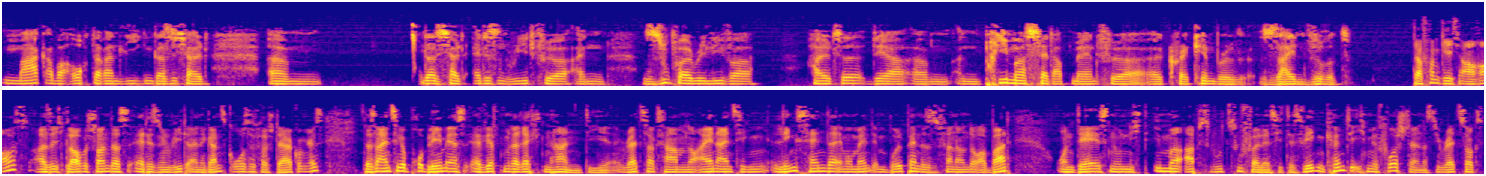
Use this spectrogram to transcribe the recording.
mag aber auch daran liegen, dass ich halt ähm, dass ich halt Addison Reed für einen super Reliever halte, der ähm, ein prima Setup-Man für äh, Craig Kimbrell sein wird. Davon gehe ich auch aus. Also ich glaube schon, dass Addison Reed eine ganz große Verstärkung ist. Das einzige Problem ist, er wirft mit der rechten Hand. Die Red Sox haben nur einen einzigen Linkshänder im Moment im Bullpen, das ist Fernando Abad. und der ist nun nicht immer absolut zuverlässig. Deswegen könnte ich mir vorstellen, dass die Red Sox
